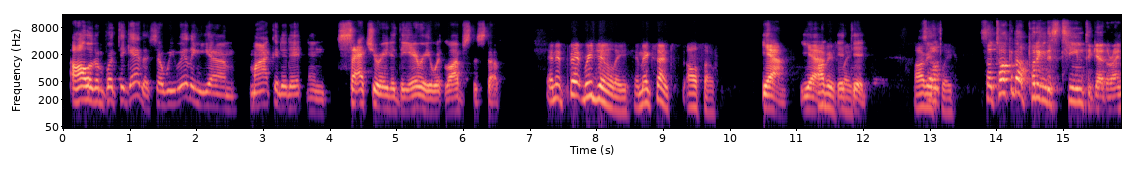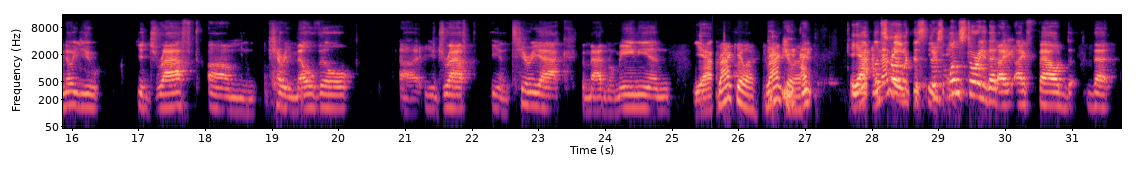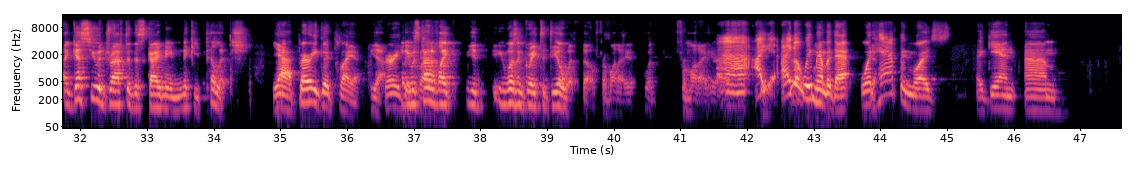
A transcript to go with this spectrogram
all of them put together so we really um, marketed it and saturated the area with lobster stuff and it fit regionally. It makes sense. Also, yeah yeah Obviously. it did obviously. So talk about putting this team together. I know you you draft um, Kerry Melville, uh, you draft Ian Tiriac, the Mad Romanian. yeah Dracula, Dracula. And- yeah Let, us start with this. There's one story that I, I found that I guess you had drafted this guy named Nikki Pilic. yeah very good player Yeah, Very good. but he was player. kind of like you, he wasn't great to deal with though, from what I what from what I hear. Uh, I I don't remember that. What Yeah. happened was, again, um,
